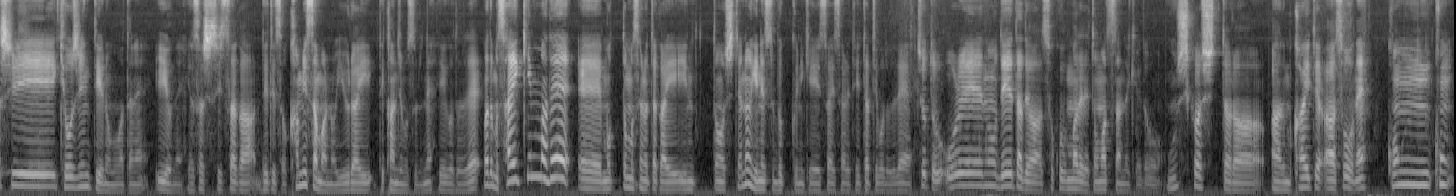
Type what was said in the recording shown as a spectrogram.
しい巨人っていうのもまたね、いいよね。優しさが出てそう。神様の由来って感じもするね。ということで。まあでも最近まで、えー最も背の高い犬としてのギネスブックに掲載されていたということで、ちょっと俺のデータではそこまでで止まってたんだけど、もしかしたら、あ、でも書いて、あ、そうね。今今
